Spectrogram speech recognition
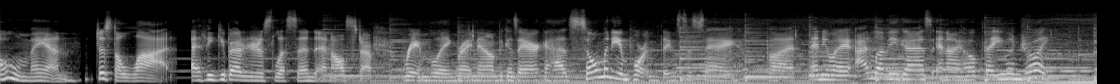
Oh man, just a lot. I think you better just listen and I'll stop rambling right now because Erica has so many important things to say. But anyway, I love you guys and I hope that you enjoy.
